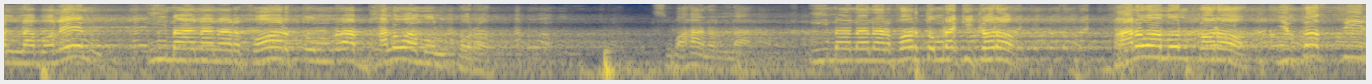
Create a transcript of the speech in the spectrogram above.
আল্লাহ বলেন, ঈমান আনার পর তোমরা ভালো আমল করো। সুবহানাল্লাহ। ঈমান আনার পর তোমরা কি করো? ভালো আমল করো। ইউকাফির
